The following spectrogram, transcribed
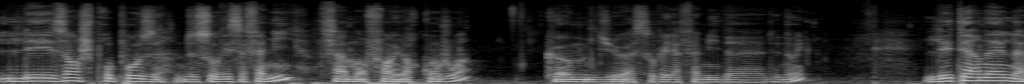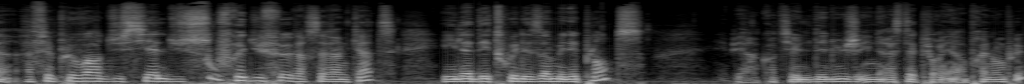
Les anges proposent de sauver sa famille, femme, enfants et leurs conjoints, comme Dieu a sauvé la famille de Noé. L'Éternel a fait pleuvoir du ciel du soufre et du feu, verset 24, et il a détruit les hommes et les plantes. Eh bien, quand il y a eu le déluge, il ne restait plus rien après non plus.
